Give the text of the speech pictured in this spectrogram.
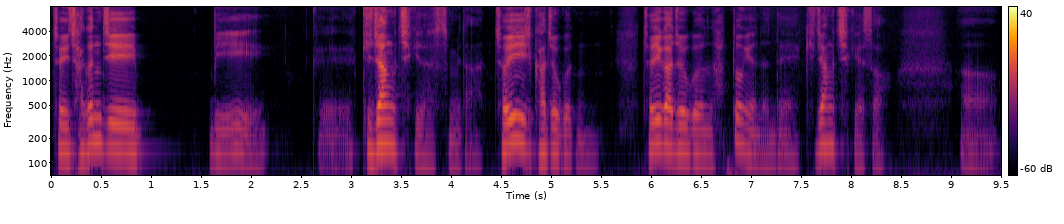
저희 작은 집이 그 기장 측이었습니다. 저희 가족은 저희 가족은 합동이었는데 기장 측에서 어,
